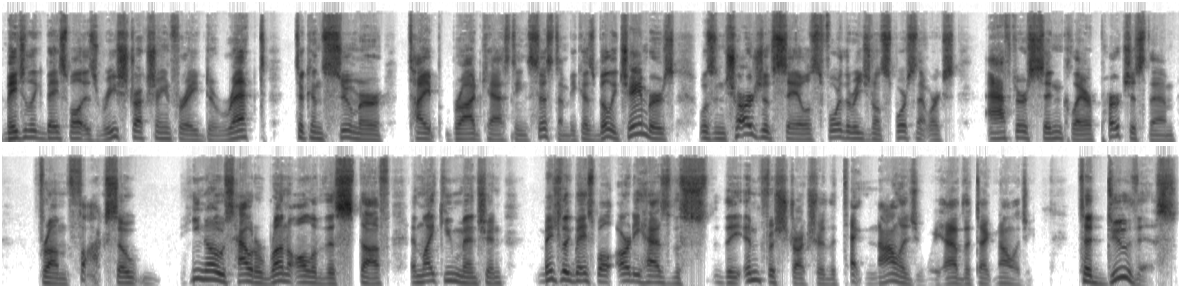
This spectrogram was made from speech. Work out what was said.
Major League Baseball is restructuring for a direct to consumer type broadcasting system because Billy Chambers was in charge of sales for the regional sports networks after Sinclair purchased them from Fox. So he knows how to run all of this stuff. And like you mentioned, Major League Baseball already has the the infrastructure, the technology. We have the technology to do this.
